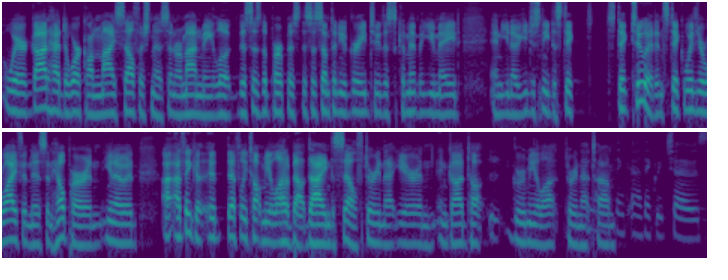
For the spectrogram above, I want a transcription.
where God had to work on my selfishness and remind me, look, this is the purpose. This is something you agreed to. This is a commitment you made, and you know you just need to stick stick to it and stick with your wife in this and help her. And you know, and I, I think it definitely taught me a lot about dying to self during that year, and and God taught grew me a lot during that Yeah, I time. think I think we chose.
